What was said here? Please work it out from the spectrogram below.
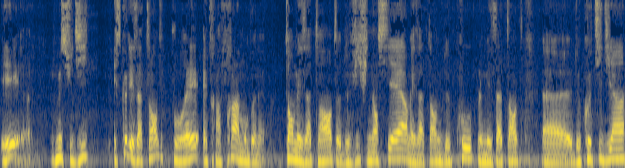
et euh, je me suis dit est-ce que les attentes pourraient être un frein à mon bonheur? Tant mes attentes de vie financière, mes attentes de couple, mes attentes euh, de quotidien,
